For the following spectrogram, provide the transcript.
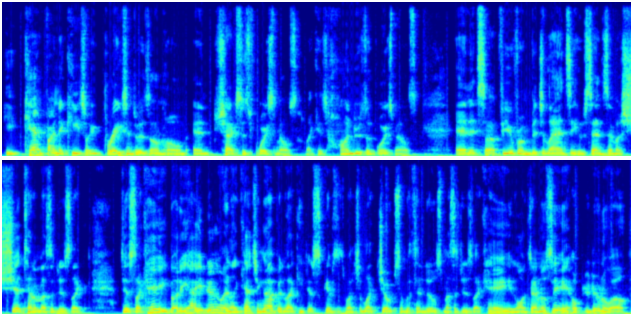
He can't find the key, so he breaks into his own home and checks his voicemails, like his hundreds of voicemails. And it's a few from Vigilante who sends him a shit ton of messages, like just like, "Hey, buddy, how you doing?" Like catching up, and like he just gives a bunch of like jokes and within those messages, like, "Hey, long time no see. Hope you're doing well,"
